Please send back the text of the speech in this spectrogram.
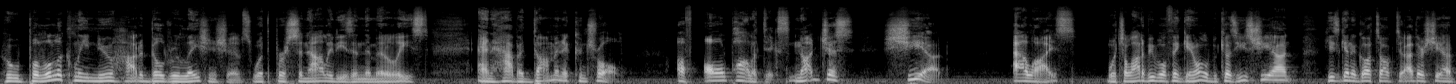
who politically knew how to build relationships with personalities in the Middle East and have a dominant control of all politics, not just Shia allies, which a lot of people are thinking, oh, because he's Shia, he's going to go talk to other Shia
